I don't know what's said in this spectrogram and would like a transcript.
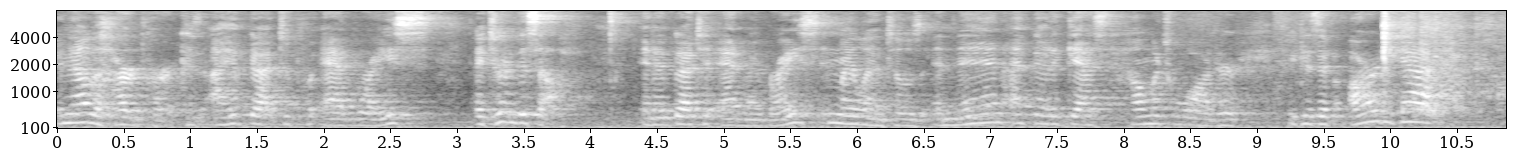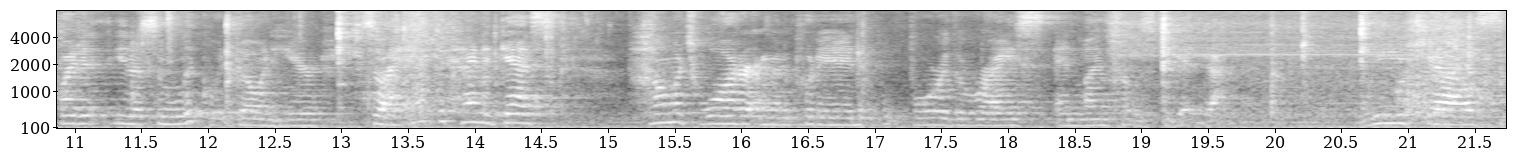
And now the hard part, because I have got to put, add rice. I turned this off, and I've got to add my rice and my lentils, and then I've got to guess how much water, because I've already got quite a, you know, some liquid going here. So I have to kind of guess how much water I'm going to put in for the rice and lentils to get done. We shall see.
